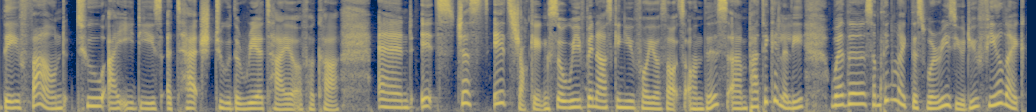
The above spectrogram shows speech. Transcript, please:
they found two IEDs attached to the rear tire of her car. And it's just, it's shocking. So we've been asking you for your thoughts on this, um, particularly whether something like this worries you. Do you feel like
